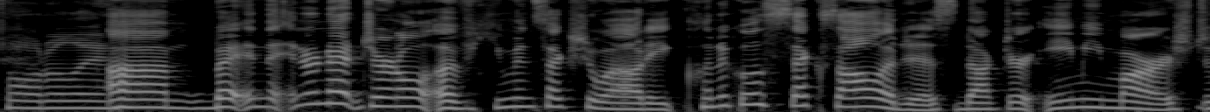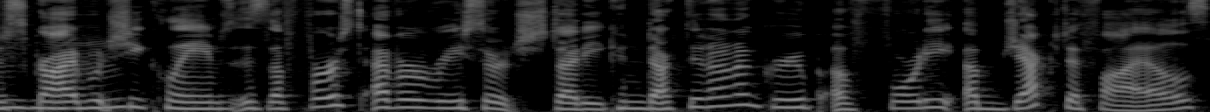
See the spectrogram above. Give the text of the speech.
totally. Um, but in the Internet Journal of Human Sexuality, clinical sexologist Dr. Amy Marsh described what Mhm. she claims is the first ever research study conducted on a group of 40 objectophiles,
